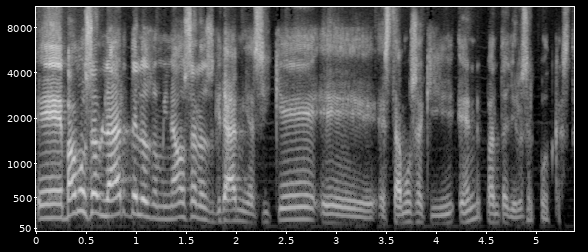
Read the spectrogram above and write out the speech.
Eh, vamos a hablar de los nominados a los Grammy, así que eh, estamos aquí en Pantalleros el Podcast.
